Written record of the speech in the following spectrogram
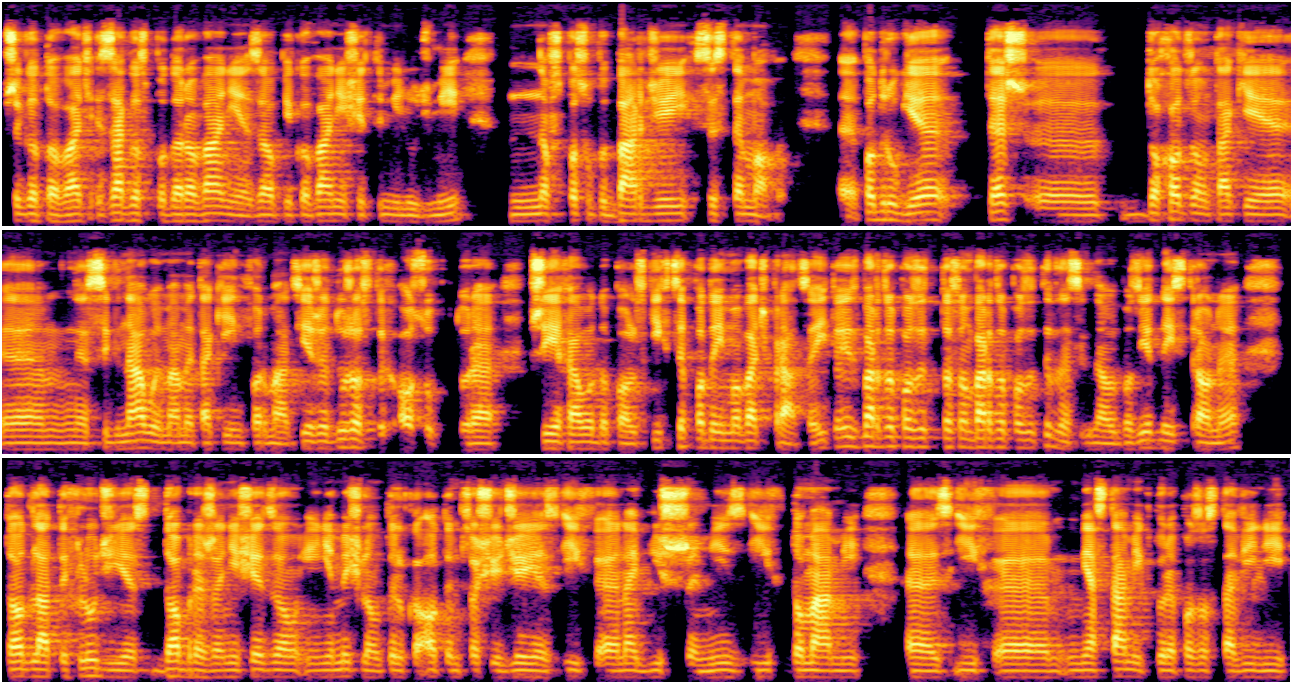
przygotować zagospodarowanie, zaopiekowanie się tymi ludźmi no, w sposób bardziej systemowy. Po drugie, też e, dochodzą takie sygnały, mamy takie informacje, że dużo z tych osób, które przyjechało do Polski, chce podejmować pracę i to, jest bardzo to są bardzo pozytywne sygnały, bo z jednej strony to dla tych ludzi jest dobre, że nie siedzą i nie myślą tylko o tym, co się dzieje z ich e, najbliższymi, z ich domami, e, z ich miastami, które pozostawili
